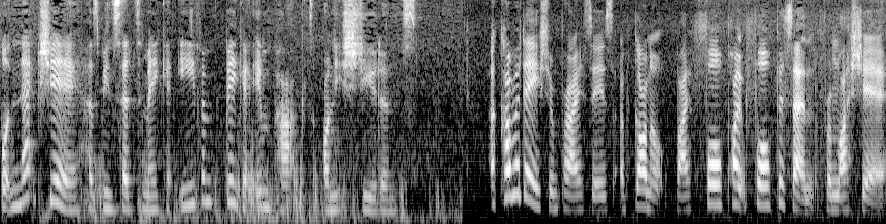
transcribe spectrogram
but next year has been said to make an even bigger impact on its students. Accommodation prices have gone up by 4.4% from last year,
